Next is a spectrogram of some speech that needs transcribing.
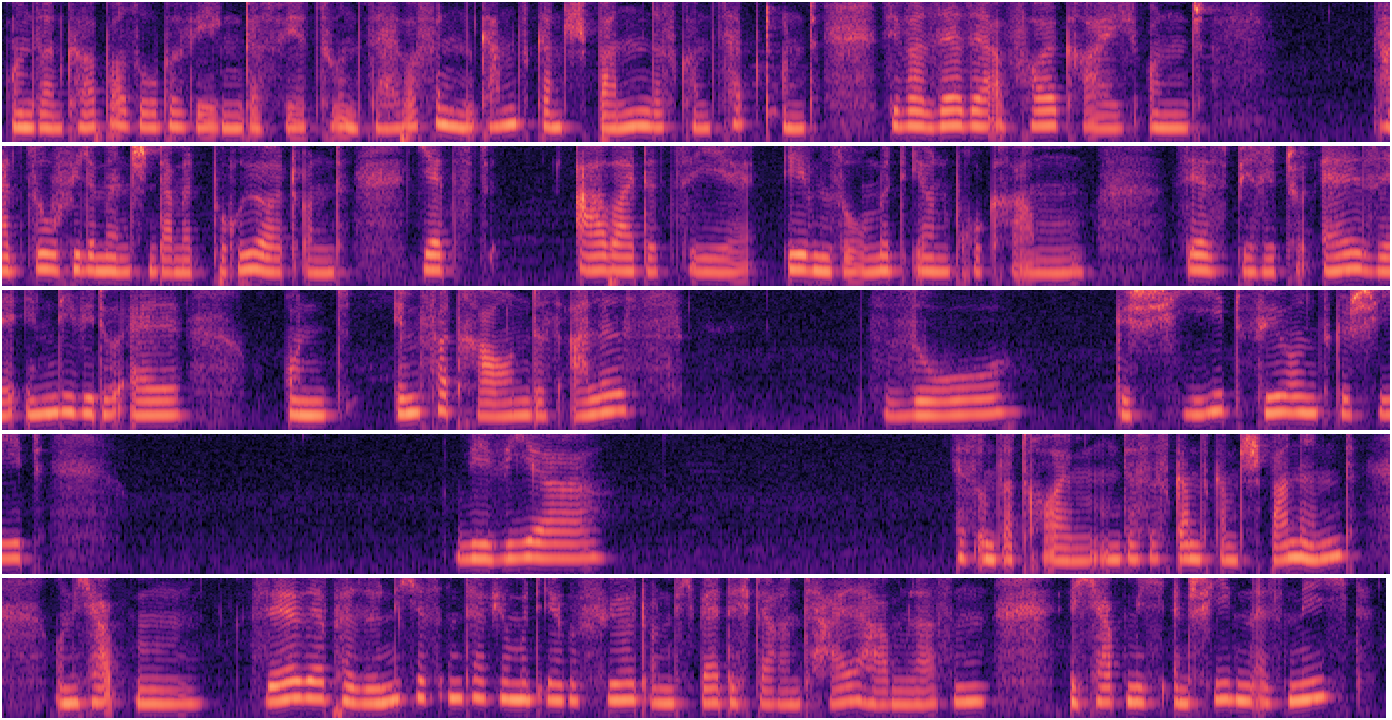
unseren Körper so bewegen, dass wir zu uns selber finden. Ganz, ganz spannendes Konzept. Und sie war sehr, sehr erfolgreich und hat so viele Menschen damit berührt. Und jetzt arbeitet sie ebenso mit ihren Programmen. Sehr spirituell, sehr individuell und im Vertrauen, dass alles so geschieht, für uns geschieht, wie wir es uns erträumen. Und das ist ganz, ganz spannend. Und ich habe ein sehr, sehr persönliches Interview mit ihr geführt und ich werde dich daran teilhaben lassen. Ich habe mich entschieden, es nicht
